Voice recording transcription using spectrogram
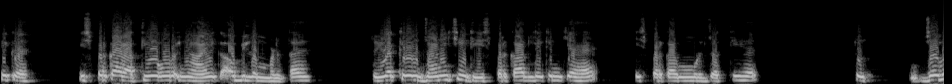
ठीक है? इस प्रकार आती है और यहाँ एक अभिलंब बनता है। तो यह किरण जानी चाहिए थी इस प्रकार, लेकिन क्या है? इस प्रकार मुड़ जाती है। तो जब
